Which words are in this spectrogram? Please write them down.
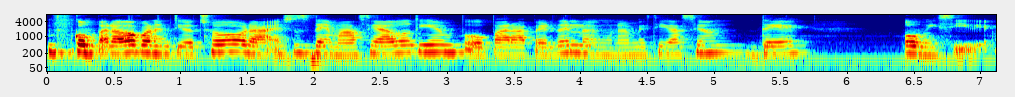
comparado a 48 horas, eso es demasiado tiempo para perderlo en una investigación de homicidio.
